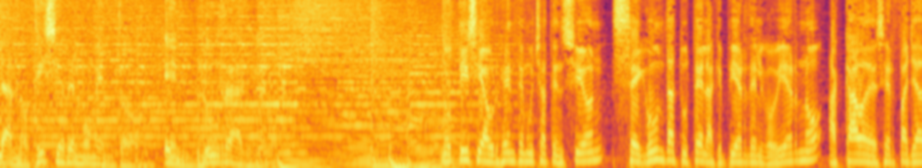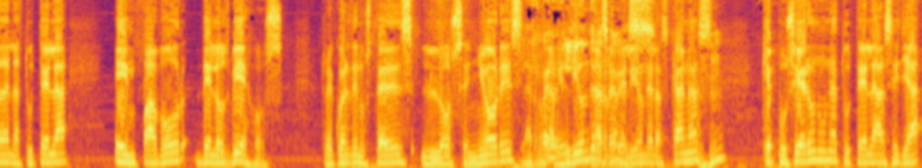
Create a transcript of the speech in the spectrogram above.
La noticia del momento en Blue Radio. Noticia urgente, mucha atención. Segunda tutela que pierde el gobierno. Acaba de ser fallada la tutela en favor de los viejos. Recuerden ustedes los señores. La rebelión de la las rebelión canas. de las canas Ujú. que pusieron una tutela hace ya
